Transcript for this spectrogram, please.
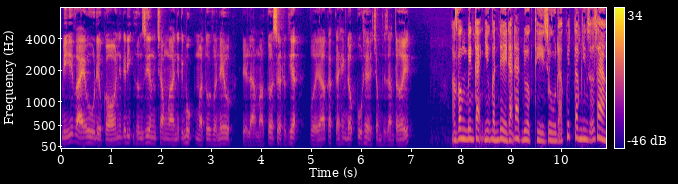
Mỹ và EU đều có những cái định hướng riêng trong à, những cái mục mà tôi vừa nêu để làm à, cơ sở thực hiện với à, các cái hành động cụ thể trong thời gian tới. À, vâng, bên cạnh những vấn đề đã đạt được thì dù đã quyết tâm nhưng rõ ràng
